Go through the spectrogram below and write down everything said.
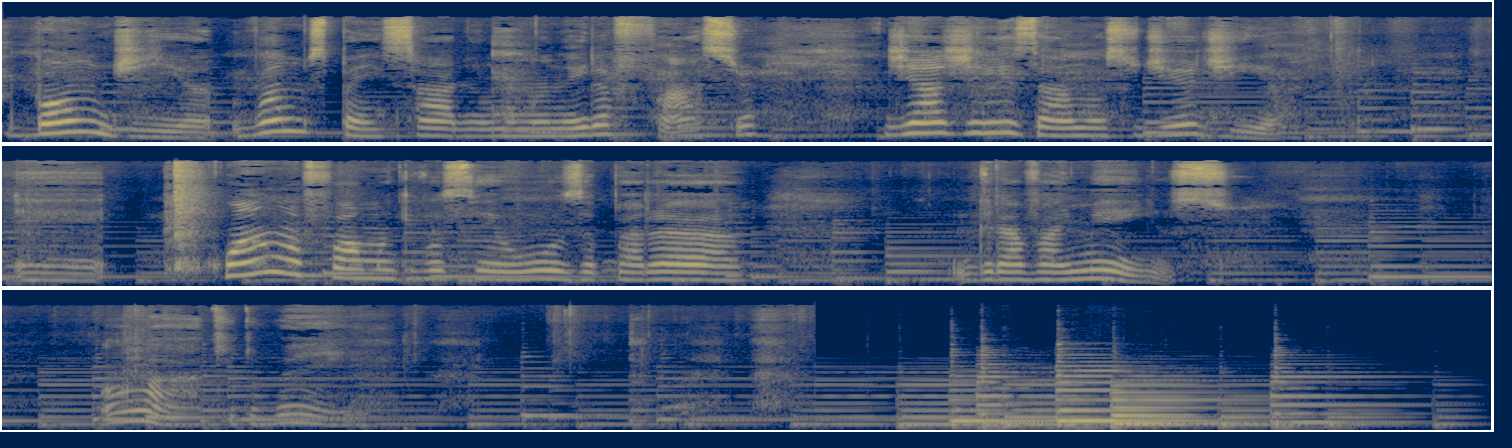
Bom dia! Vamos pensar em uma maneira fácil de agilizar nosso dia a dia. É, qual a forma que você usa para gravar e-mails? Olá, tudo bem?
